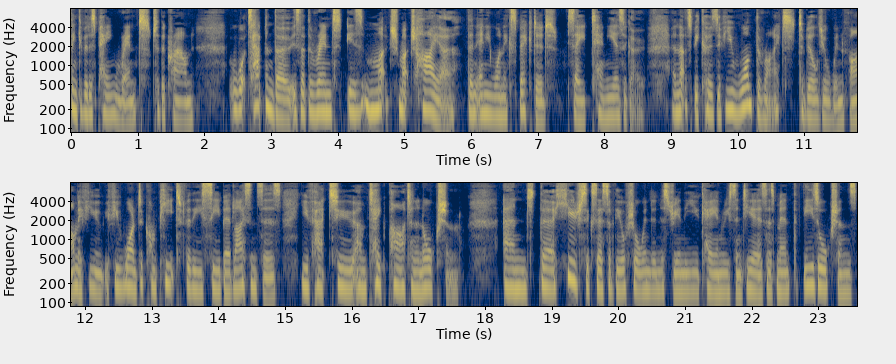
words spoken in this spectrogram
think of it as paying rent to the crown. What's happened though is that the rent is much, much higher than anyone expected, say 10 years ago. And that's because if you want the right to build your wind farm, if you, if you want to compete for these seabed licenses, you've had to um, take part in an auction. And the huge success of the offshore wind industry in the UK in recent years has meant that these auctions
